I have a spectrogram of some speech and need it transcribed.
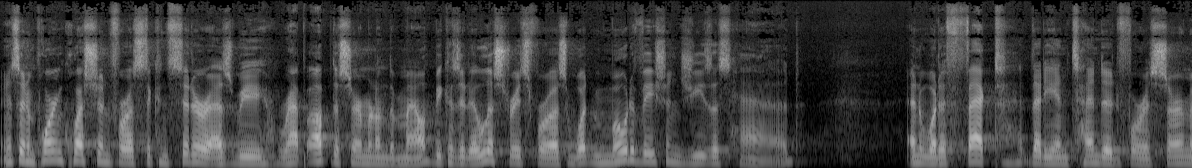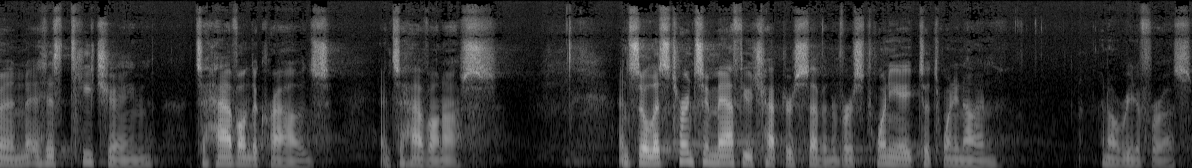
And it's an important question for us to consider as we wrap up the Sermon on the Mount because it illustrates for us what motivation Jesus had and what effect that he intended for his sermon, his teaching, to have on the crowds and to have on us. And so let's turn to Matthew chapter 7, verse 28 to 29 and I'll read it for us.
